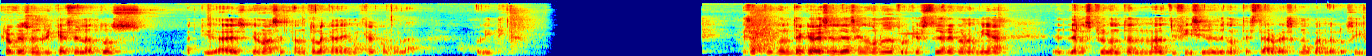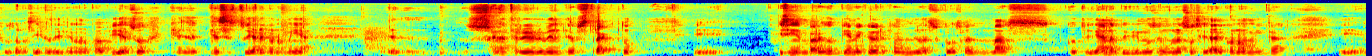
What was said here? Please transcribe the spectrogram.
Creo que eso enriquece las dos actividades que uno hace, tanto la académica como la política. Esa pregunta que a veces le hacen a uno de por qué estudiar economía de las preguntas más difíciles de contestar. Es como cuando los hijos o las hijas le dicen, no, papi, ¿eso qué es, qué es estudiar economía? Eh, suena terriblemente abstracto eh, y sin embargo tiene que ver con las cosas más cotidianas. Vivimos en una sociedad económica. Eh,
